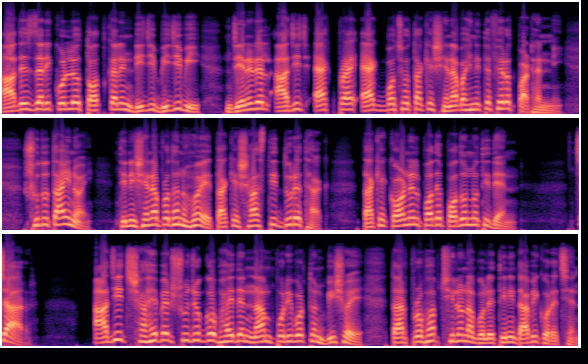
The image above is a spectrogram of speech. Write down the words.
আদেশ জারি করলেও তৎকালীন ডিজি বিজিবি জেনারেল আজিজ এক প্রায় এক বছর তাকে সেনাবাহিনীতে ফেরত পাঠাননি। শুধু তাই নয়, তিনি সেনাপ্রধান হয়ে তাকে শাস্তি দূরে থাক, তাকে কর্নেল পদে পদোন্নতি দেন। চার আজিজ সাহেবের সুযোগ্য ভাইদের নাম পরিবর্তন বিষয়ে তার প্রভাব ছিল না বলে তিনি দাবি করেছেন।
